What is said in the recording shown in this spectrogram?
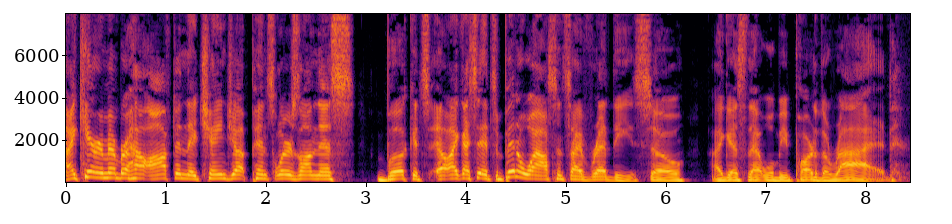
I can't remember how often they change up pencilers on this book. It's like I said, it's been a while since I've read these, so I guess that will be part of the ride.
